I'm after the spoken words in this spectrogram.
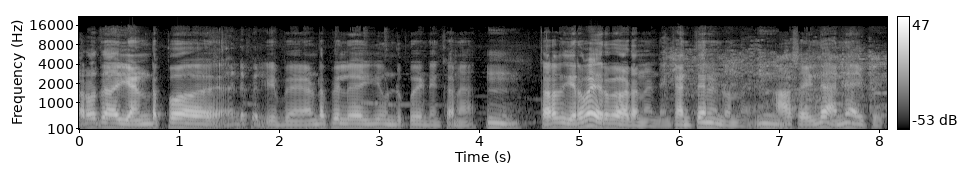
తర్వాత ఎండప ఎండపిల్లి. అయ్యి ఉండిపోయింది ఇంకా. తర్వాత ఇరవై ఇరవై ఆడానండి ఇంకా అంతేనండి ఉన్నాయి. ఆ సైడ్లో అన్నీ అయిపోయాయి.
